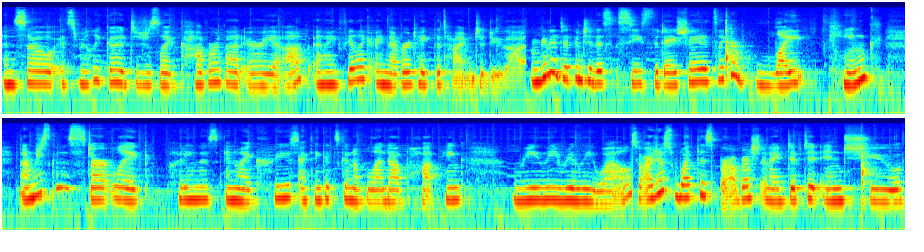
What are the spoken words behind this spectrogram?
And so it's really good to just like cover that area up and I feel like I never take the time to do that. I'm gonna dip into this Seas The Day shade. It's like a light pink and I'm just gonna start like putting this in my crease. I think it's gonna blend out the hot pink really, really well. So I just wet this brow brush and I dipped it into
